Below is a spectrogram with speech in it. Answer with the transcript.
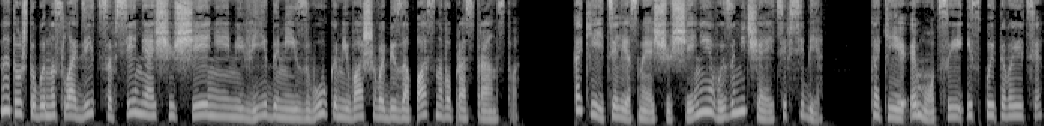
на то, чтобы насладиться всеми ощущениями, видами и звуками вашего безопасного пространства. Какие телесные ощущения вы замечаете в себе? Какие эмоции испытываете?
